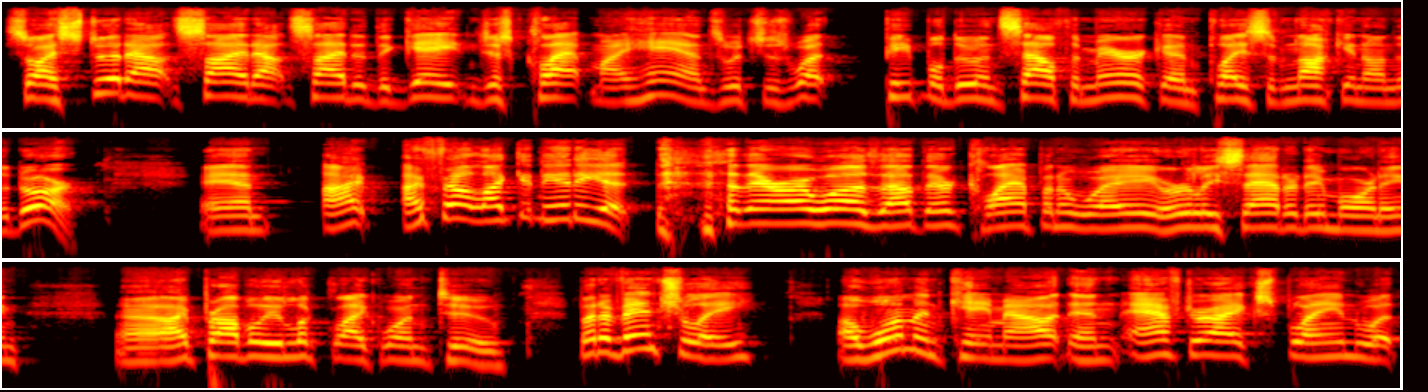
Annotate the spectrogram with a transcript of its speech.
So I stood outside, outside of the gate, and just clapped my hands, which is what people do in South America in place of knocking on the door. And I, I felt like an idiot. there I was out there clapping away early Saturday morning. Uh, I probably looked like one too. But eventually, a woman came out, and after I explained what,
